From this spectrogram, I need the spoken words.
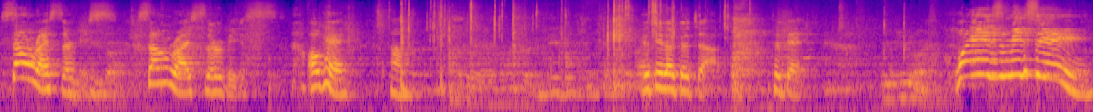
Sunrise service, sunrise service. Okay. huh. You did a good job today. What is missing?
